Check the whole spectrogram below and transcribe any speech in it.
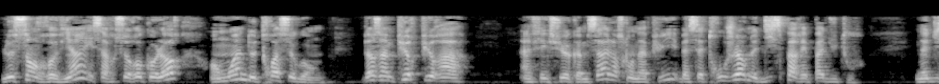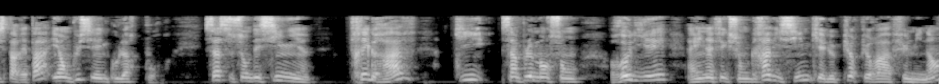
le sang revient et ça se recolore en moins de 3 secondes. Dans un purpura infectieux comme ça, lorsqu'on appuie, ben, cette rougeur ne disparaît pas du tout. Ne disparaît pas, et en plus, il y a une couleur pourpre. Ça, ce sont des signes très graves qui simplement sont reliés à une infection gravissime qui est le purpura fulminans,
